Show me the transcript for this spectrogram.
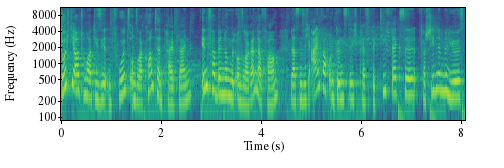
Durch die automatisierten Tools unserer Content Pipeline in Verbindung mit unserer Renderfarm lassen sich einfach und günstig Perspektivwechsel, verschiedene Milieus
